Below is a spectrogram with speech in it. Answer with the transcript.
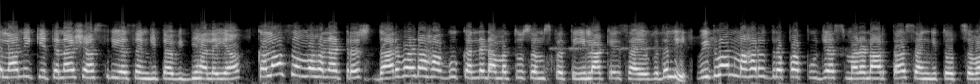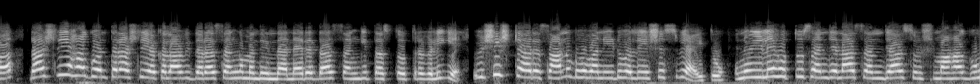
ಕಲಾನಿಕೇತನ ಶಾಸ್ತ್ರೀಯ ಸಂಗೀತ ವಿದ್ಯಾಲಯ, ಕಲಾ ಸಂವಹನ ಟ್ರಸ್ಟ್, ಧಾರವಾಡ ಹಾಗೂ ಕನ್ನಡ ಮತ್ತು ಸಂಸ್ಕೃತಿ ಇಲಾಖೆ ಸಹಯೋಗದಲ್ಲಿ ವಿದ್ವಾನ್ ಮಹಾರುದ್ರಪ್ಪ ಪೂಜಾ ಸ್ಮರಣಾರ್ಥ ಸಂಗೀತೋತ್ಸವ, ರಾಷ್ಟ್ರೀಯ ಹಾಗೂ ಅಂತಾರಾಷ್ಟ್ರೀಯ ಕಲಾವಿದರ ಸಂಗಮದಿಂದ ನೆರೆದ ಸಂಗೀತ ಸ್ತೋತ್ರಗಳಿಗೆ ವಿಶಿಷ್ಟ ರಸಾನುಭವ ನೀಡುವಲ್ಲಿ ಯಶಸ್ವಿಯಾಯಿತು. ಇನ್ನು ಇಳೆ ಹೊತ್ತು ಸಂಜನಾ, ಸಂಧ್ಯಾ, ಸುಷ್ಮಾ ಹಾಗೂ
